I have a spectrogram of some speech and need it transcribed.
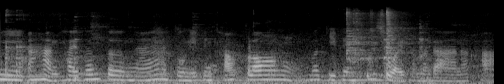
มีอาหารไทยเพิ่มเติมนะตรงนี้เป็นข้าวกล้อง เมื่อกี้เป็นที่สวยธรรมดานะคะ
